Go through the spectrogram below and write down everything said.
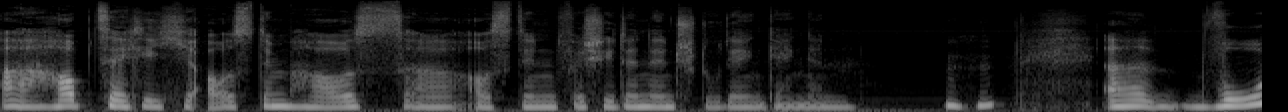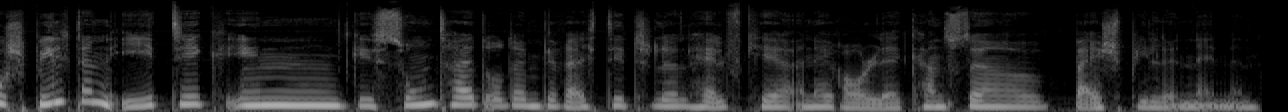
Äh, hauptsächlich aus dem Haus, äh, aus den verschiedenen Studiengängen. Mhm. Äh, wo spielt denn Ethik in Gesundheit oder im Bereich Digital Healthcare eine Rolle? Kannst du Beispiele nennen?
